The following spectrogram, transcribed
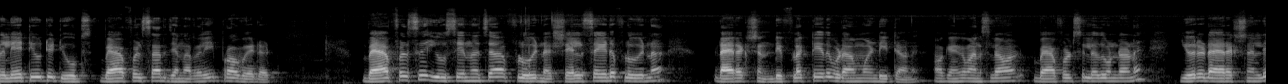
relative to tubes baffles are generally provided baffles use ചെയ്യുന്ന വെച്ചാൽ ഫ്ലൂയിഡിന് ഷെൽ സൈഡ് ഫ്ലൂയിഡിന് ഡയറക്ഷൻ ഡിഫ്ലക്റ്റ് ചെയ്ത് വിടാൻ വേണ്ടിയിട്ടാണ്. ഓക്കെ നിങ്ങൾക്ക് മനസ്സിലാവാൻ ബാഫിൾസ് ഉള്ളതുകൊണ്ടാണ് ഈ ഒരു ഡയറക്ഷനിൽ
